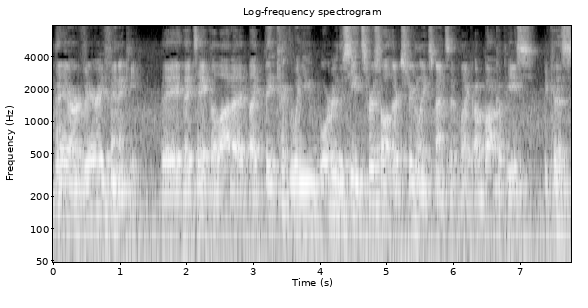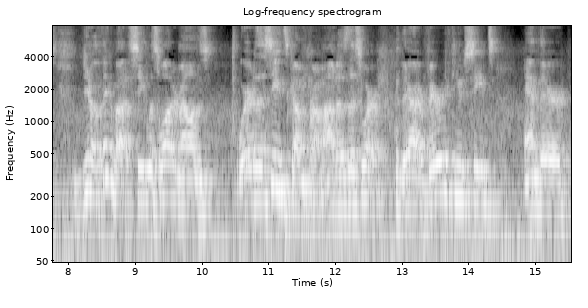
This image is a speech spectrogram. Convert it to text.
they are very finicky. They they take a lot of like they cook when you order the seeds. First of all, they're extremely expensive, like a buck a piece. Because you know, think about it: seedless watermelons. Where do the seeds come from? How does this work? there are very few seeds, and they're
